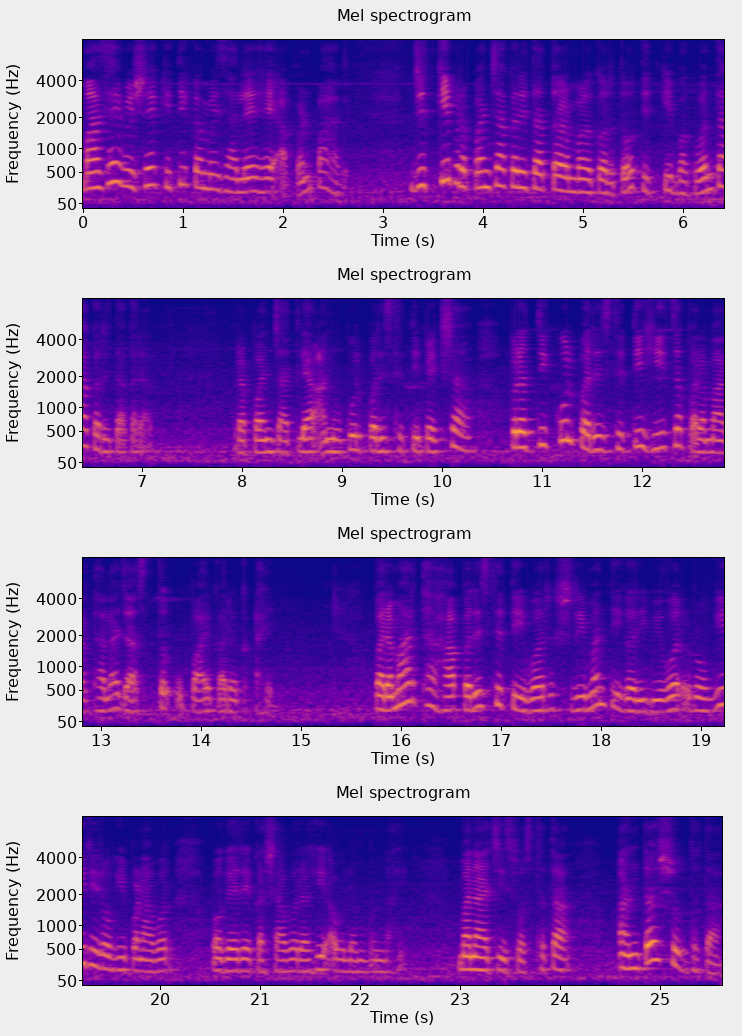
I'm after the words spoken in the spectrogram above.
माझे विषय किती कमी झाले हे आपण पाहावे. जितकी प्रपंचाकरिता तळमळ करतो तितकी भगवंताकरिता करावी प्रपंचातल्या अनुकूल परिस्थितीपेक्षा प्रतिकूल परिस्थिती हीच परमार्थाला जास्त उपायकारक आहे. परमार्थ हा परिस्थितीवर श्रीमंती गरिबीवर रोगी निरोगीपणावर वगैरे कशावरही अवलंबून नाही. मनाची स्वस्थता अंतःशुद्धता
